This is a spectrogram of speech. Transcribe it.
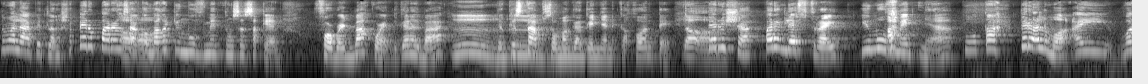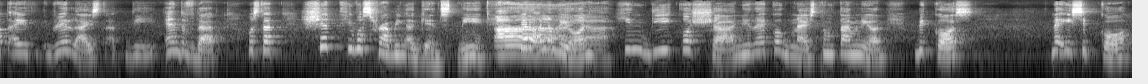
na malapit lang siya. Pero parang sa ako, Oo. bakit yung movement ng sasakyan, forward, backward, gano'n ba? Mm, Nag-stop, so magaganyan ka konti. Oo. Pero siya, parang left-right, yung movement niya. Puta. Pero alam mo, I, what I realized at the end of that was that, shit, he was rubbing against me. Ah, Pero alam mo yon yeah. hindi ko siya ni-recognize nung time na yun because naisip ko,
